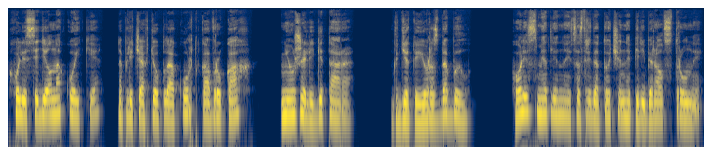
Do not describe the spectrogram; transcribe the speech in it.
Холлис сидел на койке, на плечах теплая куртка, а в руках... Неужели гитара? Где ты ее раздобыл? Холлис медленно и сосредоточенно перебирал струны.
